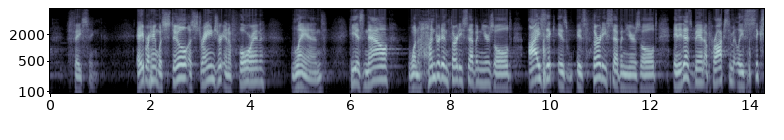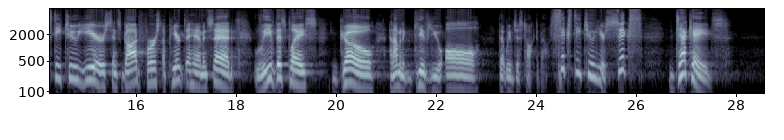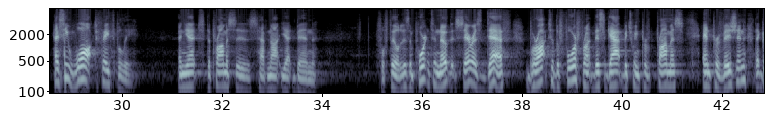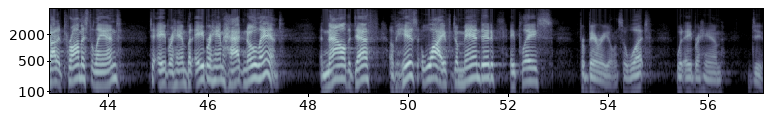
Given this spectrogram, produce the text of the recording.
facing. Abraham was still a stranger in a foreign land. He is now 137 years old. Isaac is, is 37 years old, and it has been approximately 62 years since God first appeared to him and said, Leave this place, go, and I'm going to give you all that we've just talked about. 62 years, six decades has he walked faithfully and yet the promises have not yet been fulfilled. It is important to note that Sarah's death brought to the forefront this gap between promise and provision, that God had promised land to Abraham, but Abraham had no land. And now the death of his wife demanded a place for burial. And so, what would Abraham do?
